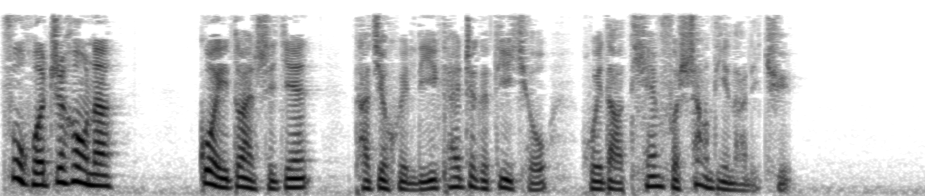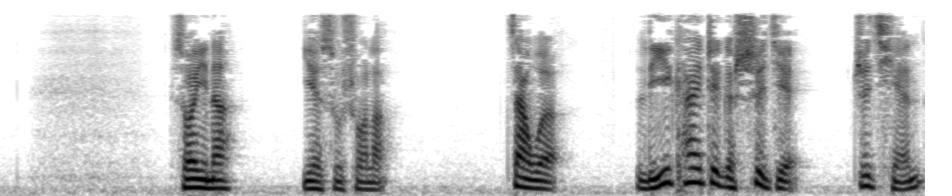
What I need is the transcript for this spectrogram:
复活之后呢，过一段时间，他就会离开这个地球，回到天父上帝那里去。所以呢，耶稣说了，在我离开这个世界之前，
